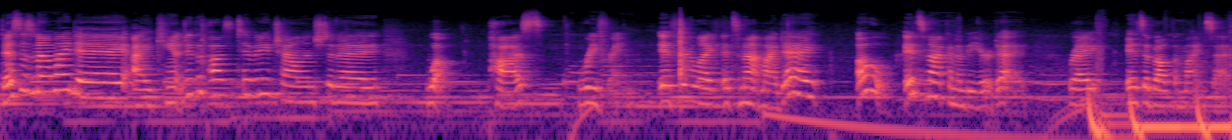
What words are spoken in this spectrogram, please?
this is not my day. I can't do the positivity challenge today. Well, pause, reframe. If you're like, it's not my day, oh, it's not to be your day, right? It's about the mindset.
